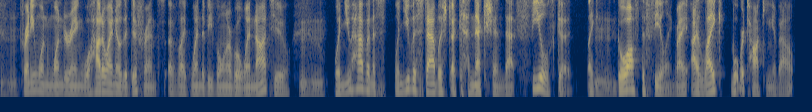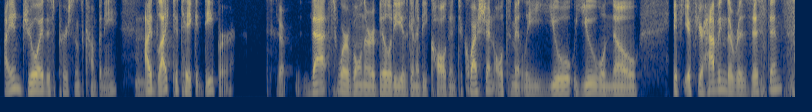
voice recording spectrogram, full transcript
mm-hmm. for anyone wondering, well, how do I know the difference of like when to be vulnerable, when not to? Mm-hmm. When you have an when you've established a connection that feels good, like mm-hmm. go off the feeling, right? I like what we're talking about. I enjoy this person's company. Mm-hmm. I'd like to take it deeper. Yep. That's where vulnerability is going to be called into question. Ultimately, you you will know if if you're having the resistance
